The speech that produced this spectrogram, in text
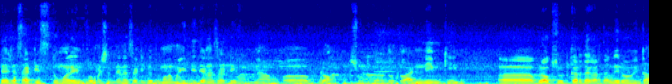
त्याच्यासाठीच तुम्हाला इन्फॉर्मेशन देण्यासाठी किंवा तुम्हाला माहिती देण्यासाठी मी हा ब्लॉग शूट करत होतो. आणि नेमकी ब्लॉग शूट करता करता विरोनिका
